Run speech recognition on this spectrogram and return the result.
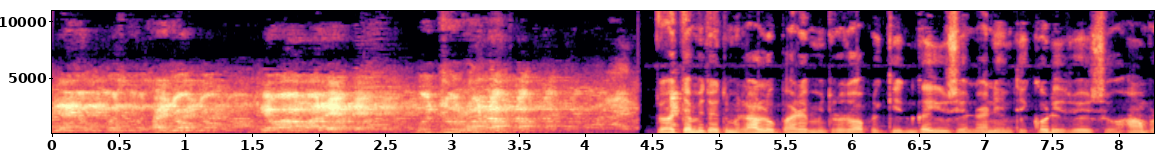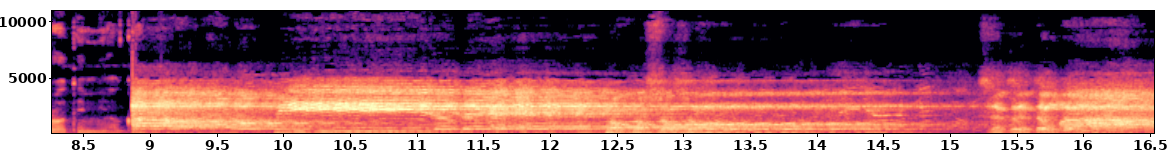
ત્યાં ઉપસ્થિત થાજો એવા અમારે રોનક તો અત્યારે મિત્રો તમે લાલુ ભારે મિત્રો જો આપણે ગીત ગાયું છે નાની એમથી કડી જોઈશું. સાંભળો તમે આગળ. જગતમાં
